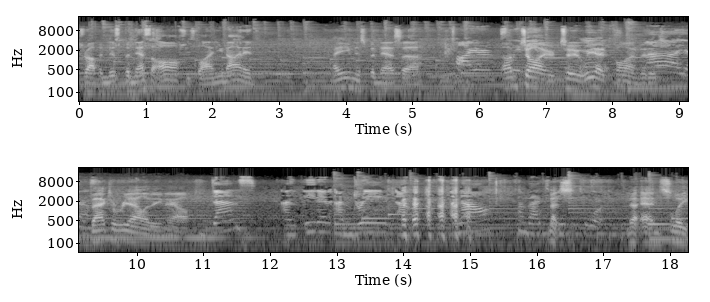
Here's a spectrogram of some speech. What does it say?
dropping Miss Vanessa off. She's flying United. Hey, Miss Vanessa. tired. I'm sleepy. tired too. We had fun, but Ah, it's yeah. back to reality now. Dance and eating and drink and, and now come back to, That's- to work. And sleep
